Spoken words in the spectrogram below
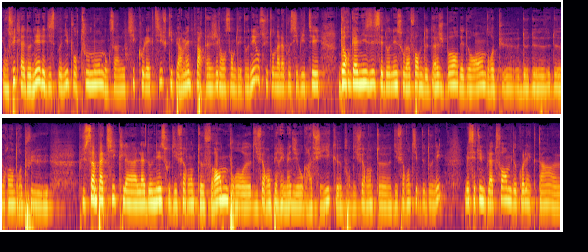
Et ensuite, la donnée, elle est disponible pour tout le monde. Donc c'est un outil collectif qui permet de partager l'ensemble des données. Ensuite, on a la possibilité d'organiser ces données sous la forme de dashboard et de rendre plus, de, de, de rendre plus plus sympathique la, donnée sous différentes formes, pour euh, différents périmètres géographiques, euh, pour différentes, euh, différents types de données. Mais c'est une plateforme de collecte. Hein,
